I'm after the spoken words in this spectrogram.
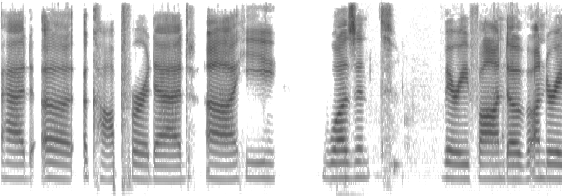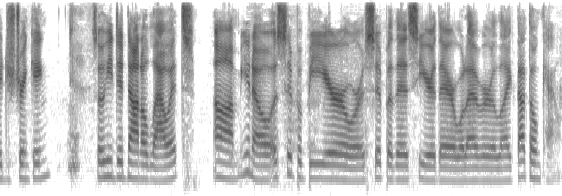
had a, a cop for a dad. Uh, he wasn't very fond of underage drinking, so he did not allow it. Um, you know, a sip of beer or a sip of this here, there, whatever, like that don't count.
